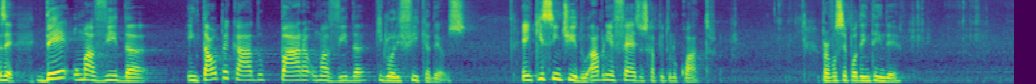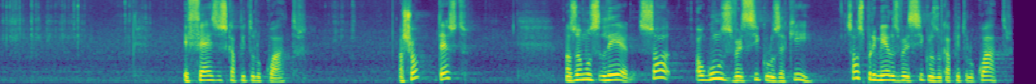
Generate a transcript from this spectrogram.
Quer dizer, dê uma vida em tal pecado para uma vida que glorifique a Deus. Em que sentido? Abre em Efésios capítulo 4, para você poder entender. Efésios capítulo 4. Achou o texto? Nós vamos ler só alguns versículos aqui, só os primeiros versículos do capítulo 4,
